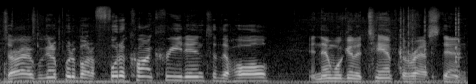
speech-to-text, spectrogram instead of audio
It's all right, we're gonna put about a foot of concrete into the hole and then we're gonna tamp the rest in.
